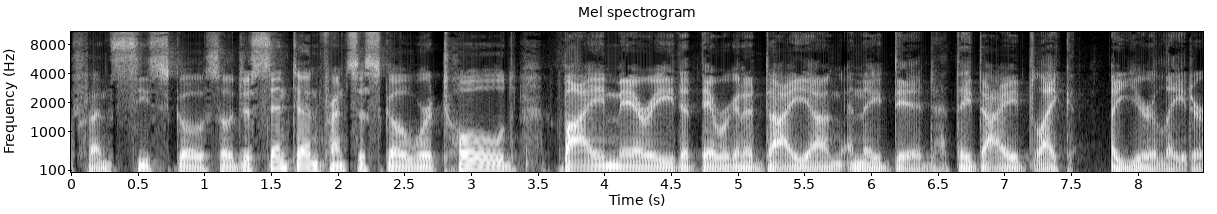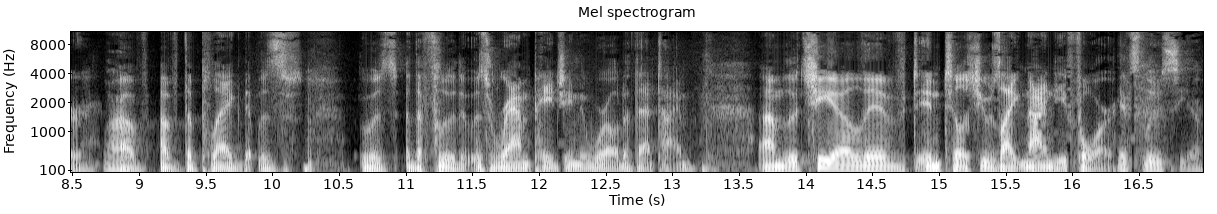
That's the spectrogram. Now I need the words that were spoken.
Francisco. So Jacinta and Francisco were told by Mary that they were going to die young, and they did. They died like a year later of of the plague that was was the flu that was rampaging the world at that time. Um, Lucia lived until she was like ninety four. It's Lucia.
